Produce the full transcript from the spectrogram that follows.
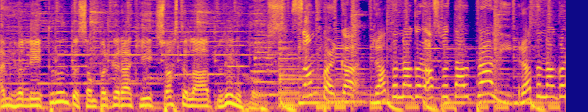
बिरामीहरूले तुरन्त सम्पर्क राखी स्वास्थ्य लाभ लिनुहोस्। सम्पर्क रत्नगर अस्पताल प्राली रत्नगर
